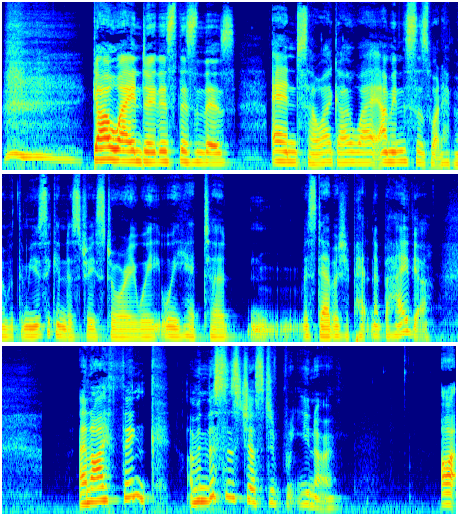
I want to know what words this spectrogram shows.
go away and do this, this, and this. And so I go away. I mean, this is what happened with the music industry story. We we had to mm, establish a pattern of behaviour. And I think, I mean, this is just, you know, I,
